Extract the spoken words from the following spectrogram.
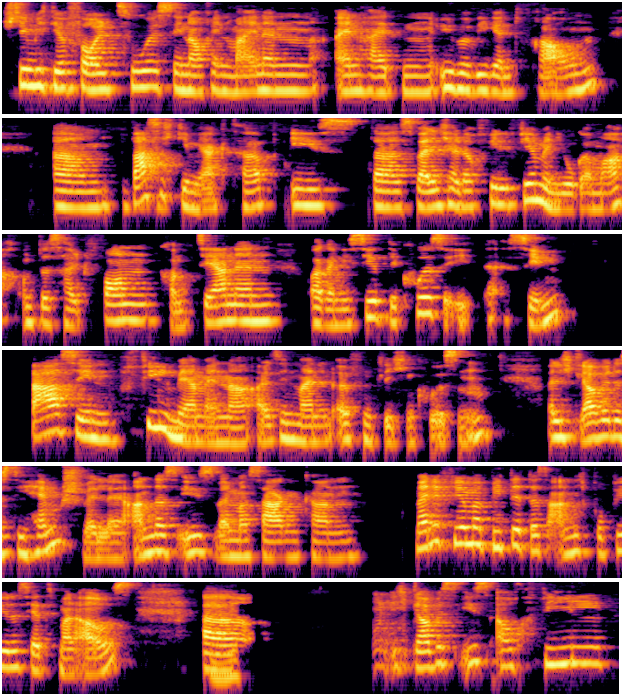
Stimme ich dir voll zu. Es sind auch in meinen Einheiten überwiegend Frauen. Ähm, was ich gemerkt habe, ist, dass, weil ich halt auch viel Firmen-Yoga mache und das halt von Konzernen organisierte Kurse äh, sind, da sind viel mehr Männer als in meinen öffentlichen Kursen, weil ich glaube, dass die Hemmschwelle anders ist, wenn man sagen kann, meine Firma bietet das an, ich probiere das jetzt mal aus. Äh, mhm. Und ich glaube, es ist auch viel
